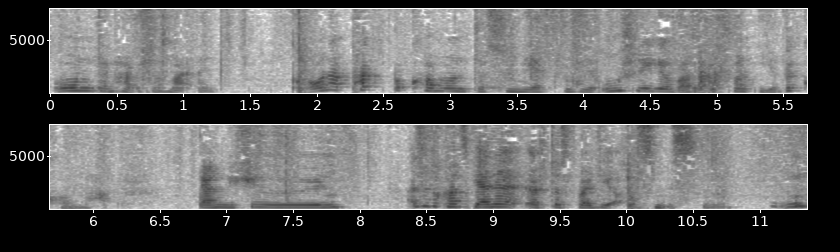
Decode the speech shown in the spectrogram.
Und dann habe ich nochmal ein brauner Pack bekommen. Und das sind jetzt diese Umschläge, was ich von ihr bekommen habe. Dankeschön. Also du kannst gerne öfters bei dir ausmisten.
